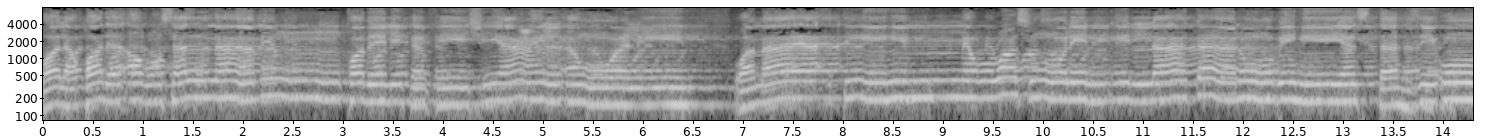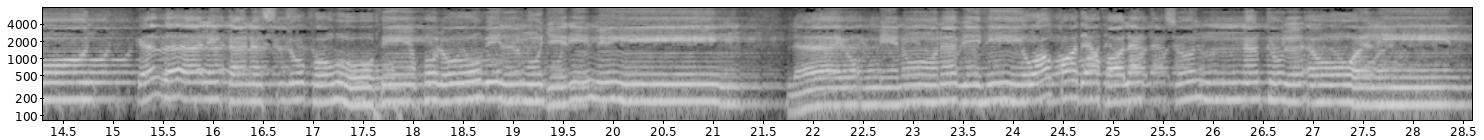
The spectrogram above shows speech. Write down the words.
ولقد أرسلنا من قبلك في شيع الأولين وما يأتيهم من رسول إلا كانوا به يستهزئون. كذلك نسلكه في قلوب المجرمين. لا يؤمنون به وقد خلت سنة الأولين.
